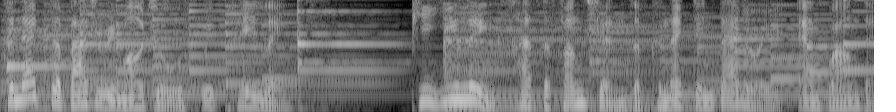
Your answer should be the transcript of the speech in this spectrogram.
Connect the battery modules with PE links. PE links have the functions of connecting battery and grounding.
